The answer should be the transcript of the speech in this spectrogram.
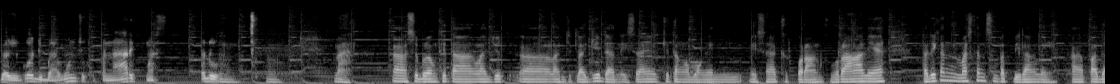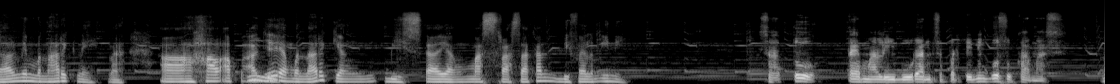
bagi gue dibangun cukup menarik mas aduh Hmm, hmm. Nah, eh, sebelum kita lanjut eh, lanjut lagi dan istilahnya kita ngomongin misalnya kekurangan-kekurangan ya. Tadi kan Mas kan sempat bilang nih, eh, padahal ini menarik nih. Nah, eh, hal apa aja Hmm. yang menarik yang bisa yang Mas rasakan di film ini? satu tema liburan seperti ini gue suka mas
